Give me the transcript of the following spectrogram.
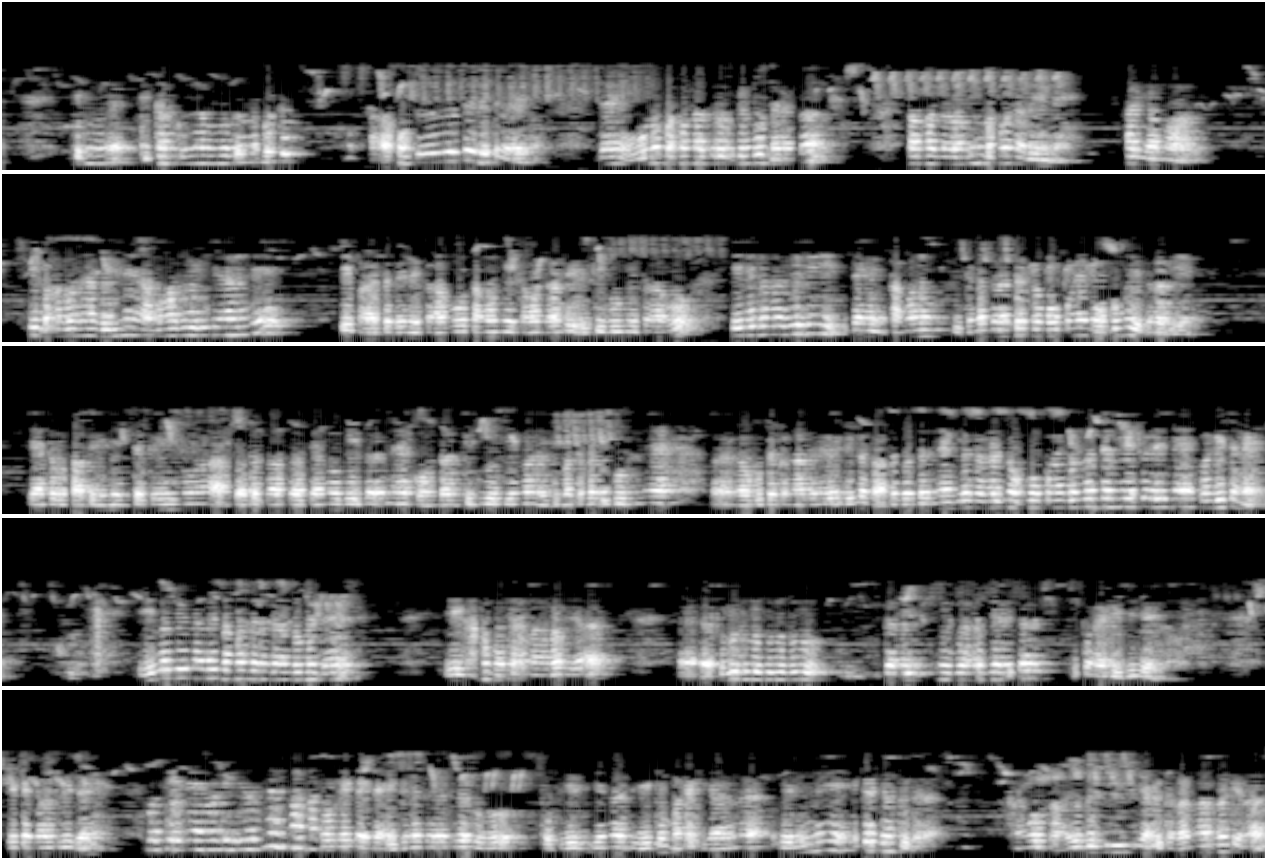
එහෙනම් ටිකක් උනන කොට අපොතේ හිත වෙනවා. දැන් ඕන භවනා කරපු කෙනෙකුට නැත්තම් සම්පූර්ණයෙන් භවනා වෙන්නේ හරි අමාරුයි. මේ භවනා වෙන්නේ අමාරුයි කියන්නේ ඒ පාට දෙන එක හෝ තමන්ගේ කමකට ඍතිභූමිය සාහෝ ඒ දෙකමදී දැන් තමන් ඉගෙන ගන්න ක්‍රමෝපනය ඔක්කොම යදලා තියෙනවා. යන්තක පතිනිමිත්තක ඉන්නවා අස්වත ප්‍රාසයන් වගේ නැහැ කොණ්ඩක් කිදියෝ කියනවා නිදිමතක තිබුණේ බුද්ධකනාදනේ කියලා සාසගත නැහැ කියලා සමහරවිට ඔක්කොම පාඩම් දැන් මේක වෙන්නේ වගේ තමයි. ඒ වගේ නම් තමයි දැනගන්න ඕනේ දැන් ඒක මතනාවය සුළු සුළු සුළු සුළු ගති නිවහසට ඉක්වරයි කියන්නේ. ඒක තමයි දැන් ඔය එකයි දැන් ඉගෙන ගන්නකොට පොතේ තියෙන දේක මට කියන්න වෙන්නේ එක දෙයක් නමුත් ප්‍රායෝගික ජීවිතය අපි කරනවා කියලා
